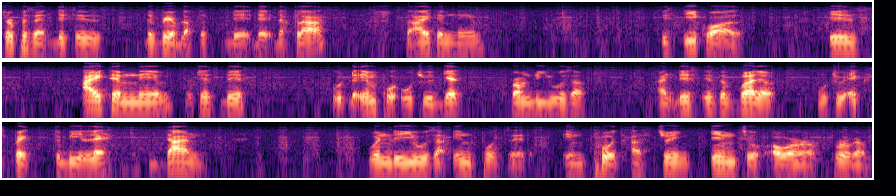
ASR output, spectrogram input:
to represent this is the variable of the, the, the, the class the item name is equal is item name which is this with the input which you get from the user. And this is the value which we expect to be less than when the user inputted input a string into our program?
